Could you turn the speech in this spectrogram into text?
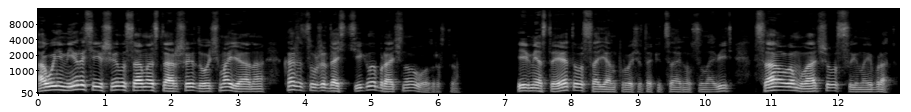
А у Эмира Сейшила самая старшая дочь Маяна, кажется, уже достигла брачного возраста. И вместо этого Саян просит официально усыновить самого младшего сына и брата.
